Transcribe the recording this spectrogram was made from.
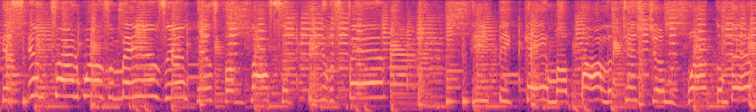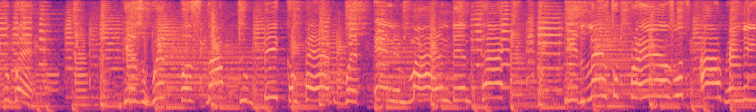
His insight was amazing, his philosophy was fair. He became a politician, welcomed everywhere. His wit was not to be compared with any mind intact. He laced the phrase with irony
